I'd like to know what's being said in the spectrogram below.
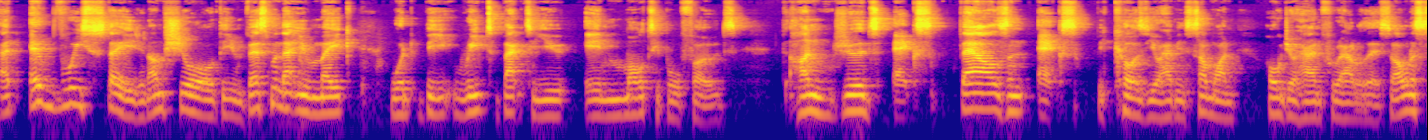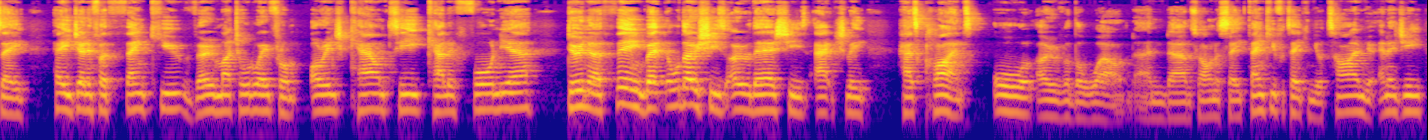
at every stage. And I'm sure the investment that you make would be reaped back to you in multiple folds hundreds X thousand X because you're having someone hold your hand throughout all this. So I want to say, hey, Jennifer, thank you very much, all the way from Orange County, California, doing her thing. But although she's over there, she's actually has clients all over the world. And um, so I want to say thank you for taking your time, your energy,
